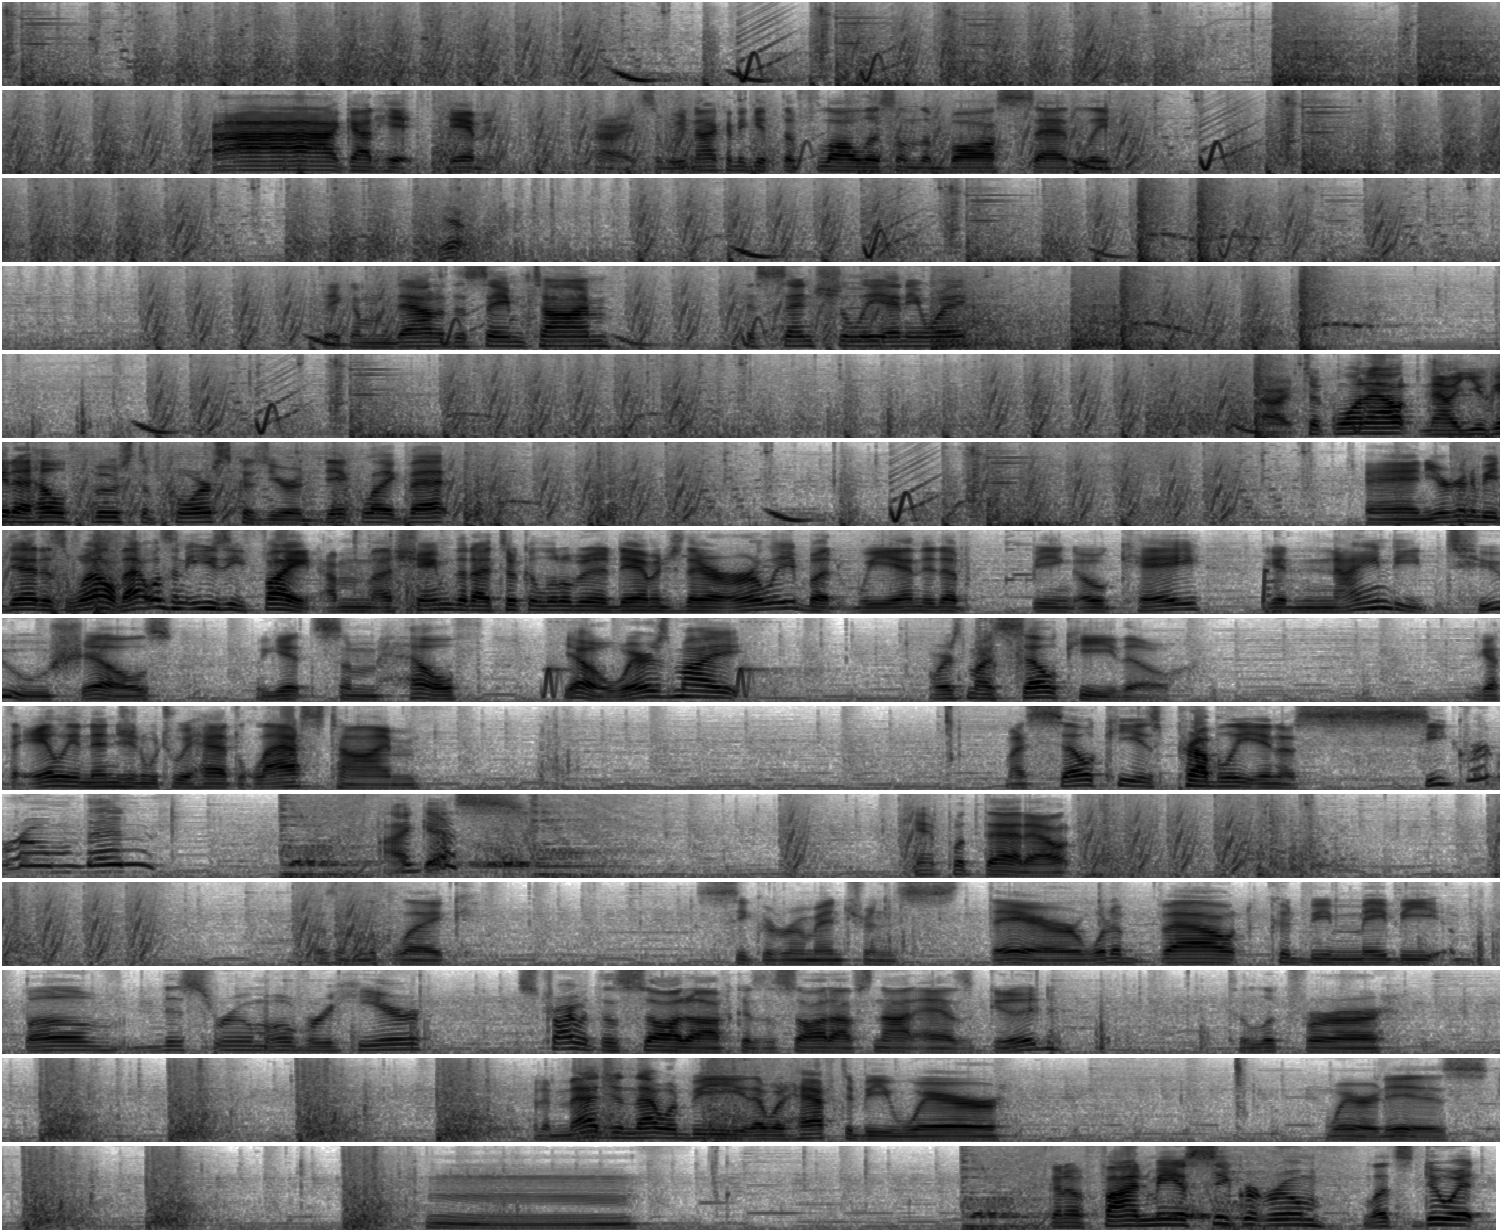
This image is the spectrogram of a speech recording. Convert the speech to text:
Ah, got hit. Damn it. Alright, so we're not going to get the flawless on the boss, sadly. Yep. Take them down at the same time. Essentially, anyway. Alright, took one out. Now you get a health boost, of course, because you're a dick like that. And you're going to be dead as well. That was an easy fight. I'm ashamed that I took a little bit of damage there early, but we ended up being okay. We get 92 shells. We get some health. Yo, where's my... Where's my cell key, though? We got the alien engine, which we had last time. My cell key is probably in a secret room, then? I guess? Can't put that out. Look like secret room entrance there. What about, could be maybe above this room over here? Let's try with the sawed off because the sawed off's not as good to look for our... I'd imagine that would be, that would have to be where, where it is. Hmm. Gonna find me a secret room. Let's do it.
